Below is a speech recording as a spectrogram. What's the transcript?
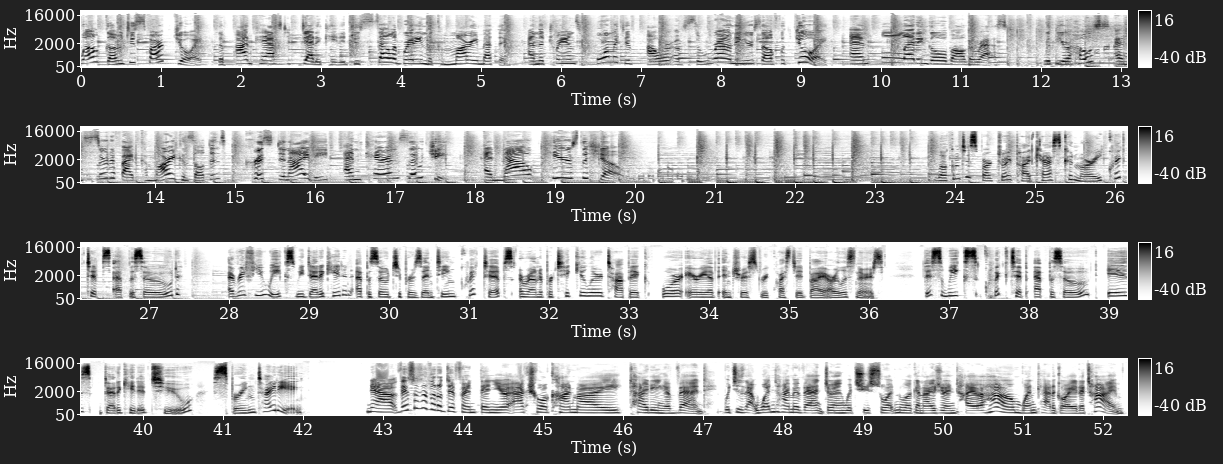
Welcome to Spark Joy, the podcast dedicated to celebrating the KonMari method and the transformative power of surrounding yourself with joy and letting go of all the rest. With your hosts and certified KonMari consultants, Kristen Ivy and Karen Sochi. And now, here's the show. Welcome to Spark Joy Podcast KonMari Quick Tips episode. Every few weeks, we dedicate an episode to presenting quick tips around a particular topic or area of interest requested by our listeners. This week's quick tip episode is dedicated to spring tidying. Now, this is a little different than your actual KonMari tidying event, which is that one time event during which you sort and organize your entire home one category at a time.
